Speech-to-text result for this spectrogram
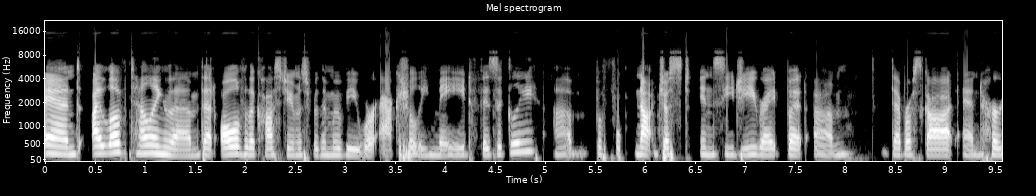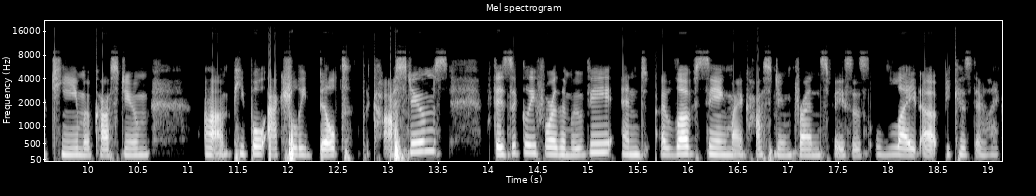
and I love telling them that all of the costumes for the movie were actually made physically, um, before not just in CG, right? But um, Deborah Scott and her team of costume um, people actually built the costumes physically for the movie. And I love seeing my costume friends' faces light up because they're like,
